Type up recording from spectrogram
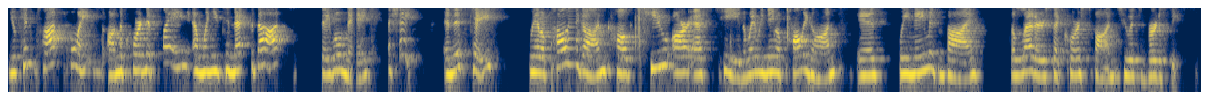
You can plot points on the coordinate plane and when you connect the dots, they will make a shape. In this case, we have a polygon called QRST. The way we name a polygon is we name it by the letters that correspond to its vertices.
